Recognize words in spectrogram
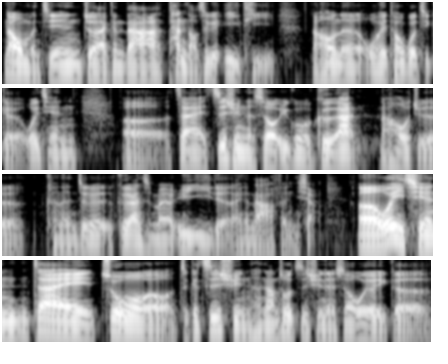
那我们今天就来跟大家探讨这个议题，然后呢，我会透过几个我以前呃在咨询的时候遇过个案，然后我觉得可能这个个案是蛮有寓意的，来跟大家分享。呃，我以前在做这个咨询，很常做咨询的时候，我有一个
